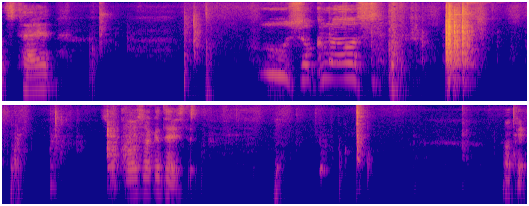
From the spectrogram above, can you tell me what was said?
One's tight. Ooh, so close. So close I can taste it. Okay.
